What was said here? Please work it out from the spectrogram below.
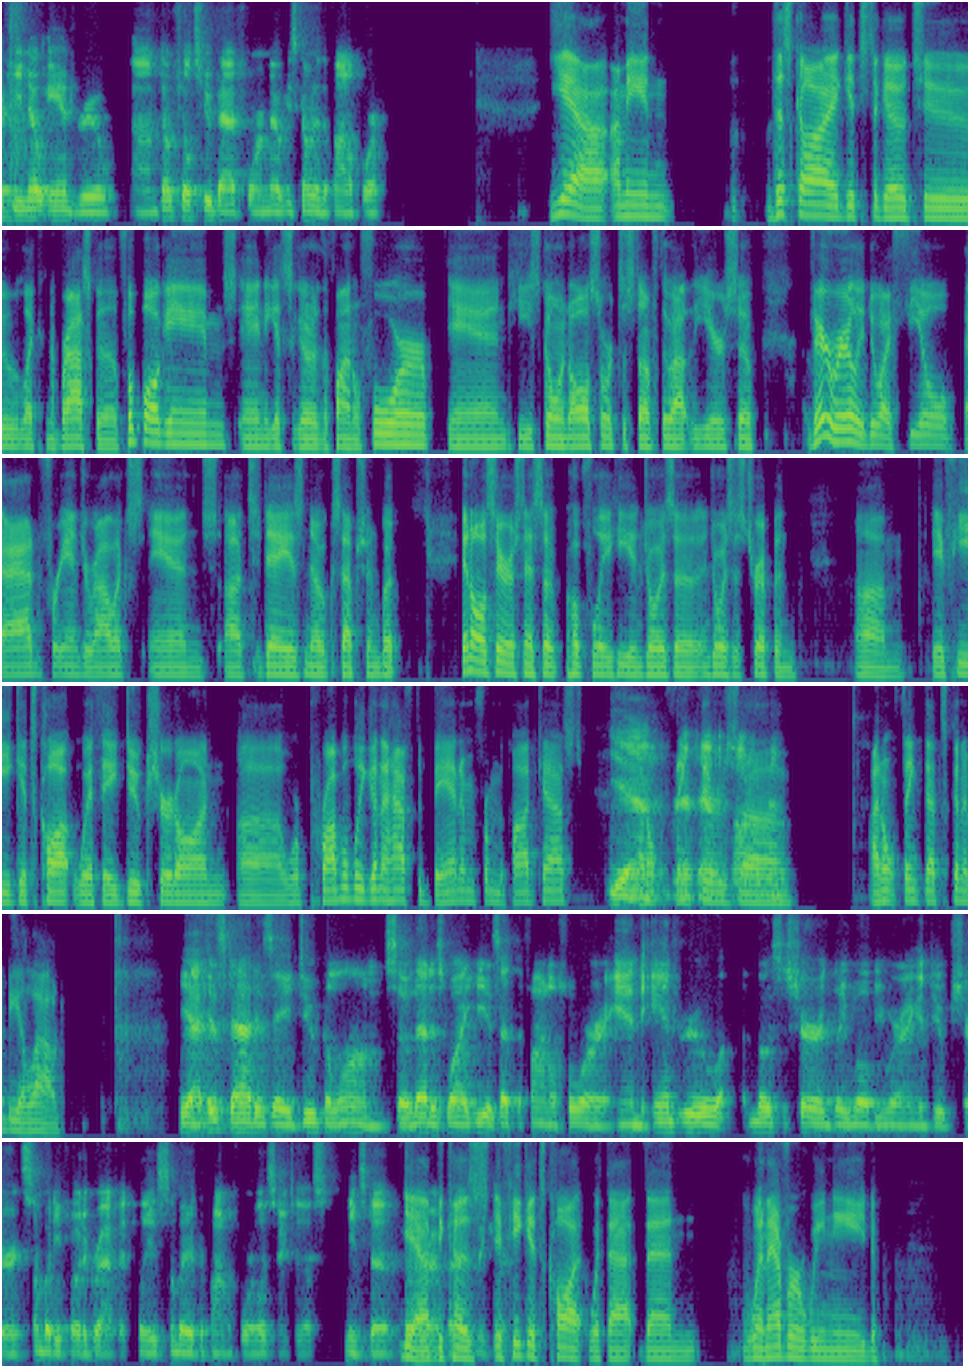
Ricky, no Andrew. Um, don't feel too bad for him though. He's going to the Final Four. Yeah, I mean, this guy gets to go to like Nebraska football games and he gets to go to the Final Four and he's going to all sorts of stuff throughout the year. So, very rarely do I feel bad for Andrew Alex, and uh, today is no exception. But in all seriousness, uh, hopefully he enjoys uh, enjoys his trip, and um, if he gets caught with a Duke shirt on, uh, we're probably gonna have to ban him from the podcast. Yeah, I don't think there's. Uh, I don't think that's going to be allowed. Yeah, his dad is a Duke alum, so that is why he is at the Final Four. And Andrew most assuredly will be wearing a Duke shirt. Somebody photograph it, please. Somebody at the Final Four listening to this needs to. Yeah, because sure. if he gets caught with that, then whenever we need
